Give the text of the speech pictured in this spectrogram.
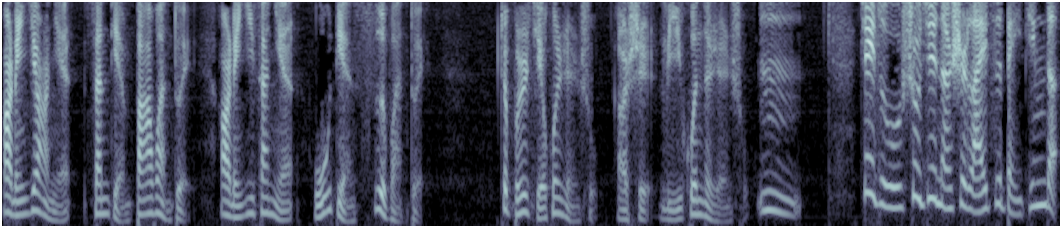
二零一二年三点八万对，二零一三年五点四万对。这不是结婚人数，而是离婚的人数。嗯，这组数据呢是来自北京的，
